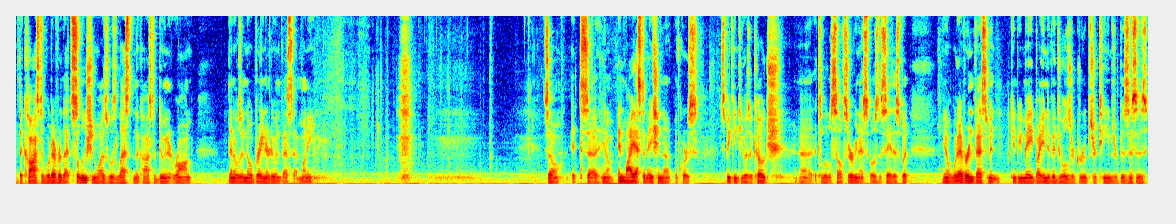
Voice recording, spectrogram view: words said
If the cost of whatever that solution was was less than the cost of doing it wrong, then it was a no brainer to invest that money. So it's, uh, you know, in my estimation, uh, of course, speaking to you as a coach, uh, it's a little self serving, I suppose, to say this, but you know whatever investment can be made by individuals or groups or teams or businesses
